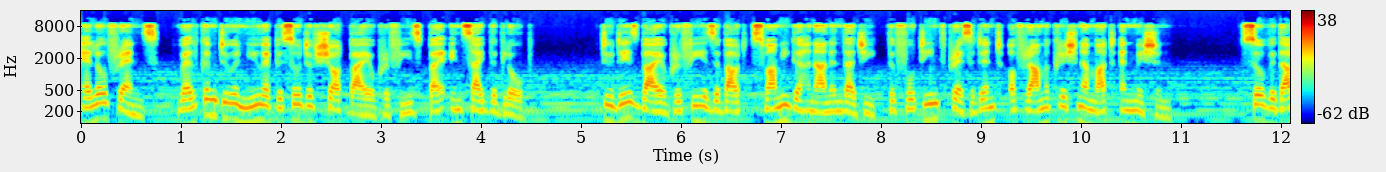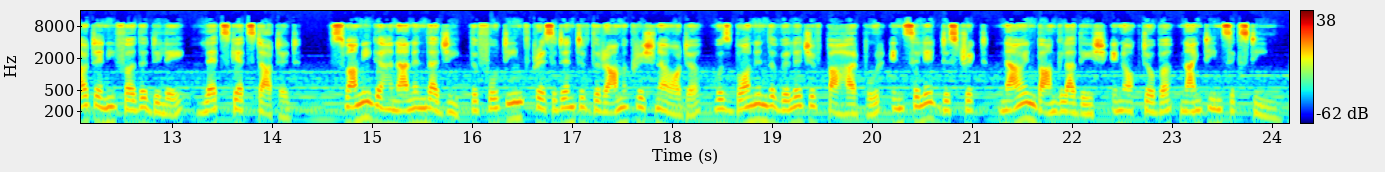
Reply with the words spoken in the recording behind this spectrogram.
Hello, friends. Welcome to a new episode of Short Biographies by Inside the Globe. Today's biography is about Swami Gahananandaji, the 14th president of Ramakrishna Mutt and Mission. So, without any further delay, let's get started. Swami Gahananandaji, the 14th president of the Ramakrishna Order, was born in the village of Paharpur in Sylhet district, now in Bangladesh, in October 1916.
